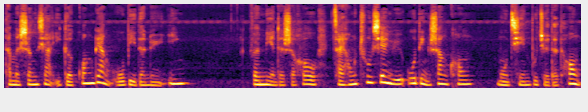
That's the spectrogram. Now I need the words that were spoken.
他们生下一个光亮无比的女婴。分娩的时候，彩虹出现于屋顶上空，母亲不觉得痛。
